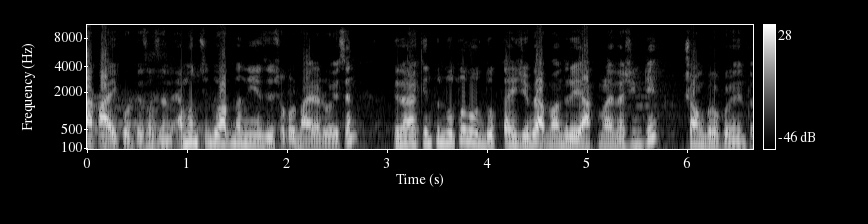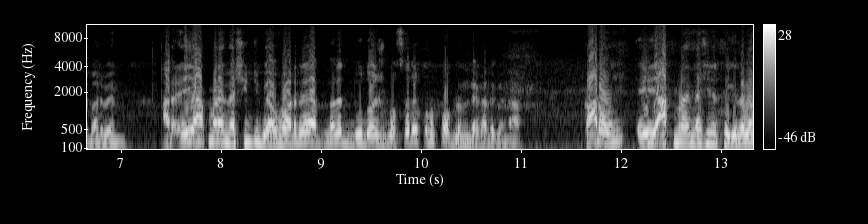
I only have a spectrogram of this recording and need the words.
টাকা আয় করতে চাচ্ছেন। এমন চিন্তা ভাবনা নিয়ে যে সকল ভাইরা রয়েছেন, তেনারা কিন্তু নতুন উদ্যোক্তা হিসেবে আমাদের এই আকমায় মেশিনটি সংগ্রহ করে নিতে পারবেন। আর এই আকমায় মেশিনটি ব্যবহারে আপনাদের দু দশ বছরে কোনো প্রবলেম দেখা দেবে না। কারণ এই আকমাই মেশিনে থেকে যাবে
